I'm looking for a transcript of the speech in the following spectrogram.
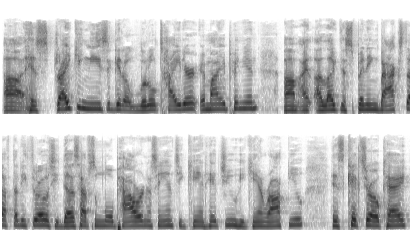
Uh, his striking needs to get a little tighter, in my opinion. Um, I, I, like the spinning back stuff that he throws. He does have some little power in his hands. He can't hit you. He can rock you. His kicks are okay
